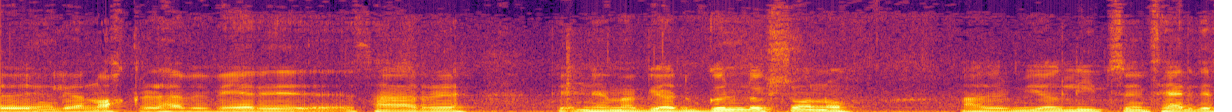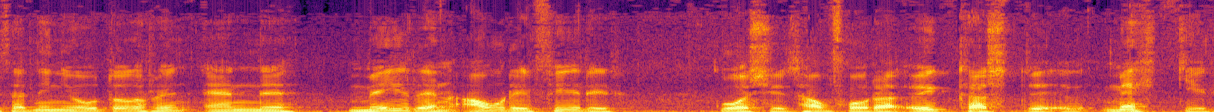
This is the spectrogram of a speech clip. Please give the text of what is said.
eiginlega nokkur hefði verið þar nema Björn Gunnlaugsson og það er mjög lítið sem ferði þarna inn í ódáðarhraun en meir en ári fyrir gósið þá fór að aukast eh, mekkir,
